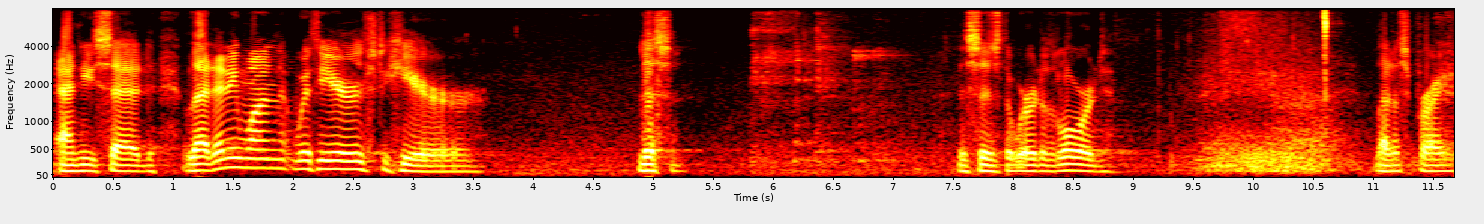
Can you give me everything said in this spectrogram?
And he said, Let anyone with ears to hear listen. This is the word of the Lord. Let us pray.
